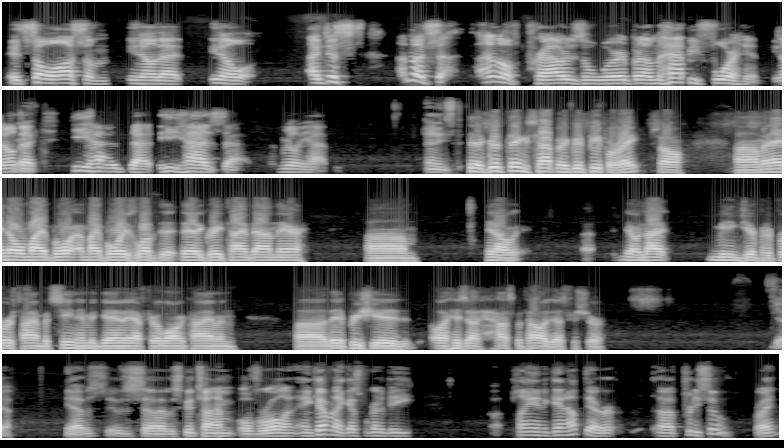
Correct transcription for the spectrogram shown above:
it's so awesome, you know that you know, I just I'm not I don't know if proud is a word, but I'm happy for him, you know Right. that he has that he has that. I'm really happy. And he's Yeah, good things happen to good people, right? So, um, and I know my boy, my boys loved it. They had a great time down there. Um, you know, uh, you know, not meeting Jim for the first time, but seeing him again after a long time, and uh, they appreciated uh, his uh, hospitality. That's for sure. yeah, yeah, it was it was uh, it was a good time overall. And, and Kevin, I guess we're going to be uh, playing again up there uh, pretty soon, right?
